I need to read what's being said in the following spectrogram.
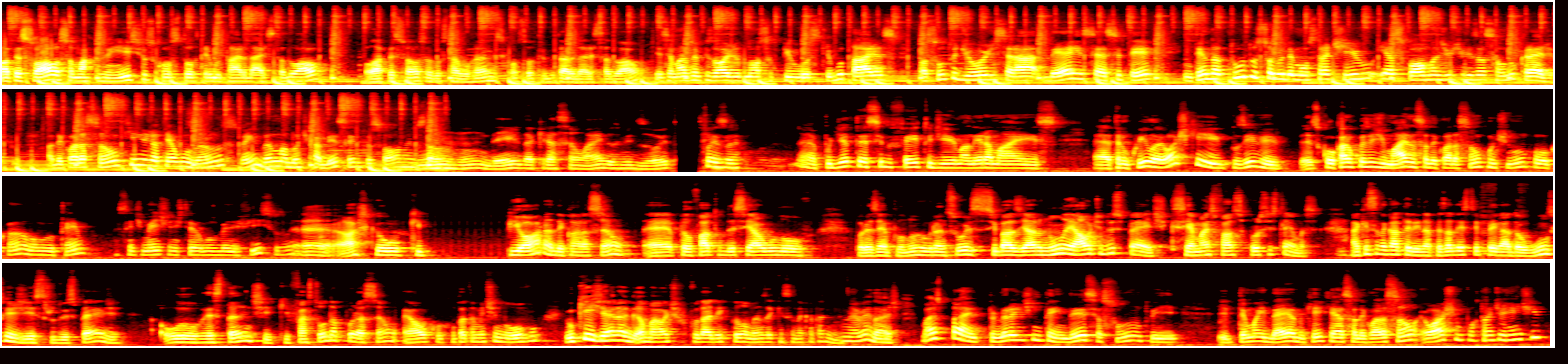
Olá pessoal, eu sou Marcos Vinícius, consultor tributário da área estadual. Olá pessoal, eu sou Gustavo Rames, consultor tributário da área estadual. Esse é mais um episódio do nosso Pílulas Tributárias. O assunto de hoje será DRCST, entenda tudo sobre o demonstrativo e as formas de utilização do crédito. A declaração que já tem alguns anos vem dando uma dor de cabeça aí do pessoal, né, Gustavo? Uhum, desde a criação lá em 2018. Pois é. é. Podia ter sido feito de maneira mais é, tranquila. Eu acho que, inclusive, eles colocaram coisas demais nessa declaração, continuam colocando ao longo do tempo. Recentemente a gente teve alguns benefícios, né? É, acho que o que piora a declaração é pelo fato de ser algo novo. Por exemplo, no Rio Grande do Sul eles se basearam no layout do SPED, que se é mais fácil para os sistemas. Aqui em Santa Catarina, apesar de ter pegado alguns registros do SPED, o restante, que faz toda a apuração, é algo completamente novo, o que gera a maior dificuldade, pelo menos aqui em Santa Catarina. É verdade. Mas para primeiro a gente entender esse assunto e, e ter uma ideia do que é essa declaração, eu acho importante a gente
